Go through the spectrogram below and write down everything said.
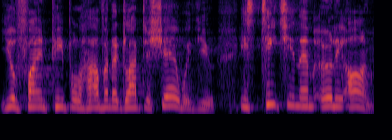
you'll find people have and are glad to share with you. He's teaching them early on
